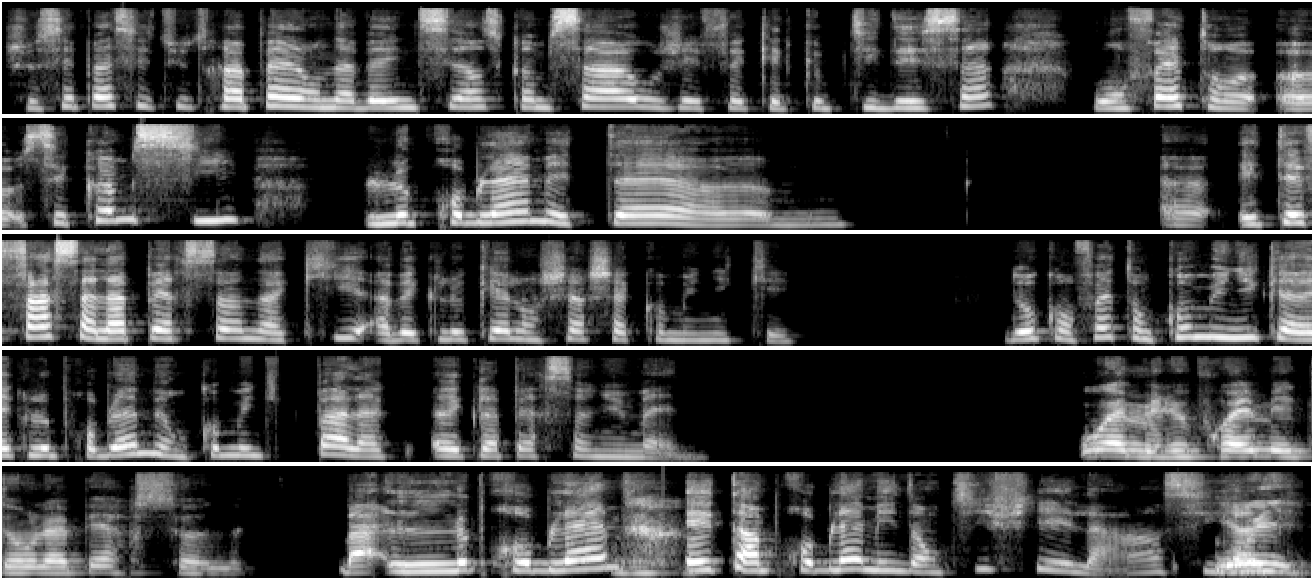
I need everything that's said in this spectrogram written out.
Je ne sais pas si tu te rappelles, on avait une séance comme ça où j'ai fait quelques petits dessins, où en fait, euh, c'est comme si le problème était, euh, euh, était face à la personne à qui, avec lequel on cherche à communiquer. Donc, en fait, on communique avec le problème et on ne communique pas la- avec la personne humaine. ouais, mais le problème est dans la personne. Bah, le problème est un problème identifié là. hein. S'il y a Oui,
